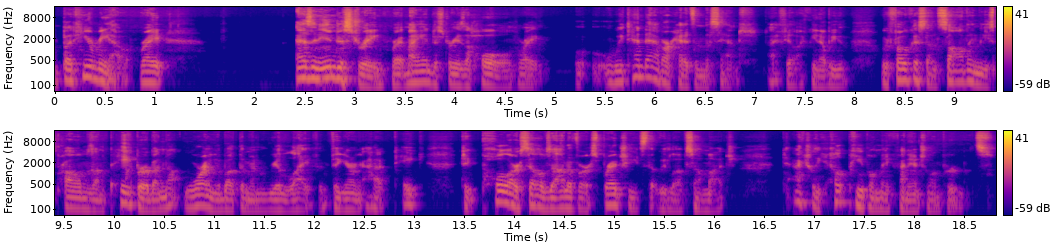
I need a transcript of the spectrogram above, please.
but hear me out, right? As an industry, right, my industry as a whole, right, we tend to have our heads in the sand. I feel like you know we we're focused on solving these problems on paper, but not worrying about them in real life and figuring out how to take to pull ourselves out of our spreadsheets that we love so much to actually help people make financial improvements.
